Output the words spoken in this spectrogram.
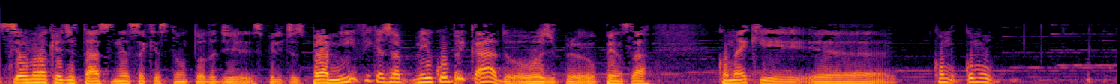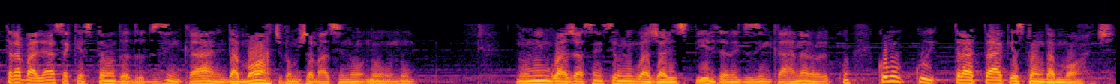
se eu não acreditasse nessa questão toda de espiritismo. Para mim fica já meio complicado hoje para eu pensar como é que é, como, como trabalhar essa questão do, do, desencarne, da morte, vamos chamar assim, num, linguajar sem ser um linguajar espírita, né, desencarnar, como tratar a questão da morte,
